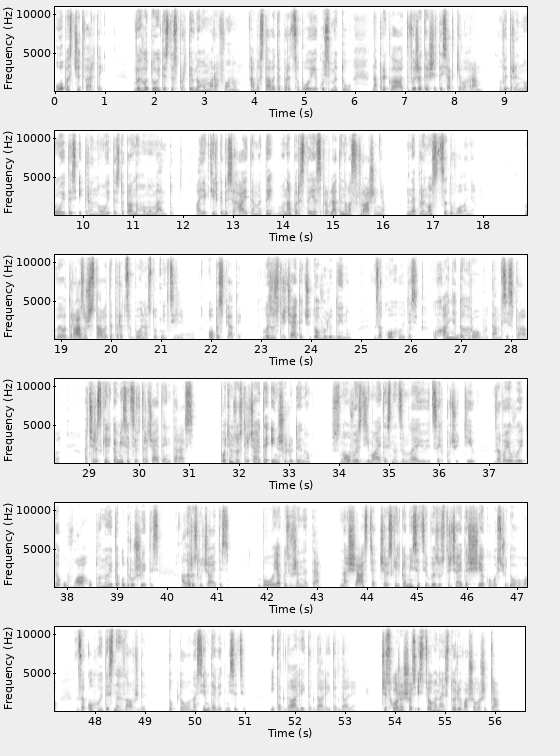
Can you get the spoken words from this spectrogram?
Опис четвертий. Ви готуєтесь до спортивного марафону або ставите перед собою якусь мету, наприклад, вижати 60 кг. Ви тренуєтесь і тренуєтесь до певного моменту. А як тільки досягаєте мети, вона перестає справляти на вас враження, не приносить задоволення ви одразу ж ставите перед собою наступні цілі. Опис п'ятий. Ви зустрічаєте чудову людину, закохуєтесь, кохання до гробу, там всі справи, а через кілька місяців втрачаєте інтерес. Потім зустрічаєте іншу людину, знову здіймаєтесь над землею від цих почуттів, завойовуєте увагу, плануєте одружитись, але розлучаєтесь, бо якось вже не те. На щастя, через кілька місяців ви зустрічаєте ще когось чудового закохуєтесь назавжди, тобто на 7-9 місяців, і так далі, і так далі, і так далі. Чи схоже щось із цього на історію вашого життя?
